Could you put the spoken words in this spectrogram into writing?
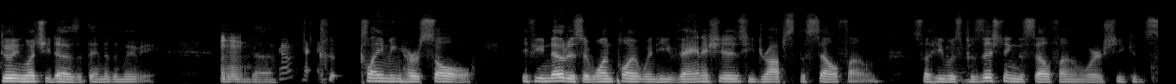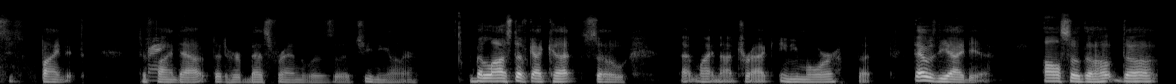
doing what she does at the end of the movie Mhm. and uh, okay c- claiming her soul. If you notice at one point when he vanishes, he drops the cell phone. So he was Mhm. positioning the cell phone where she could find it to Right. find out that her best friend was uh, cheating on her. But a lot of stuff got cut, so that might not track anymore. But that was the idea. Also, the the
